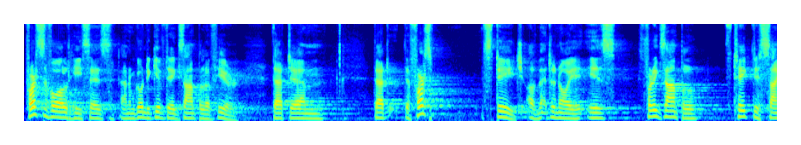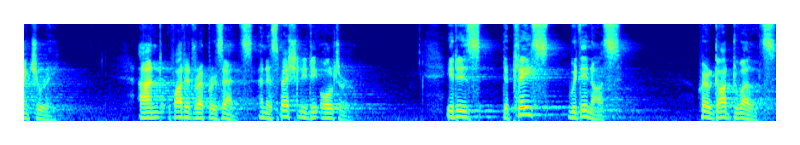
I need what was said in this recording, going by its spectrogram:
First of all, he says, and I'm going to give the example of here, that, um, that the first stage of metanoia is, for example, to take this sanctuary and what it represents, and especially the altar. It is the place within us where God dwells,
